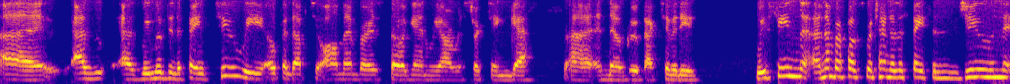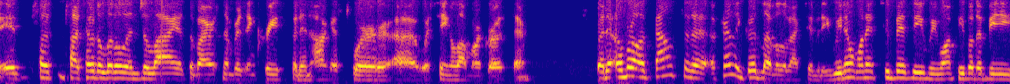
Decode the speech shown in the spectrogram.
Uh, as as we moved into phase two, we opened up to all members. So again, we are restricting guests uh, and no group activities. We've seen a number of folks return to the space in June. It plateaued a little in July as the virus numbers increased, but in August we're uh, we're seeing a lot more growth there. But overall, it's balanced at a, a fairly good level of activity. We don't want it too busy. We want people to be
